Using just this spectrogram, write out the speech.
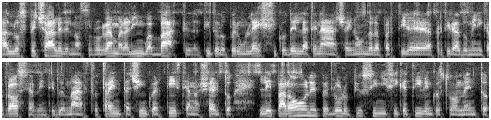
allo speciale del nostro programma La lingua batte, dal titolo Per un lessico della tenacia, in onda a partire, a partire da domenica prossima, 22 marzo. 30 35 artisti hanno scelto le parole per loro più significative in questo momento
